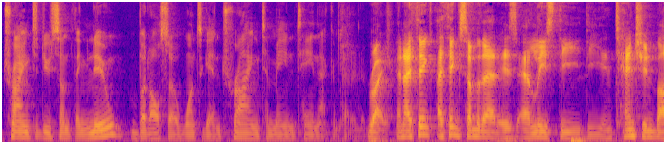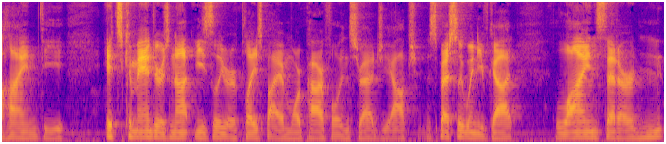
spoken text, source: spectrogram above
trying to do something new, but also once again trying to maintain that competitive. Right, and I think I think some of that is at least the the intention behind the its commander is not easily replaced by a more powerful in strategy option, especially when you've got lines that are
